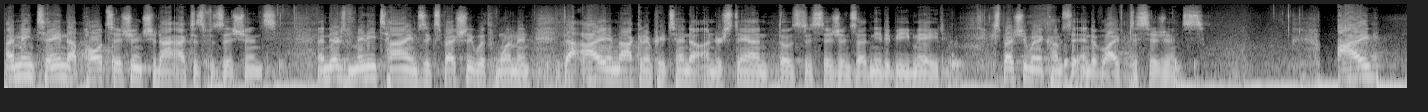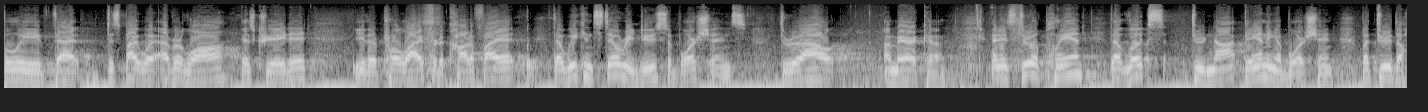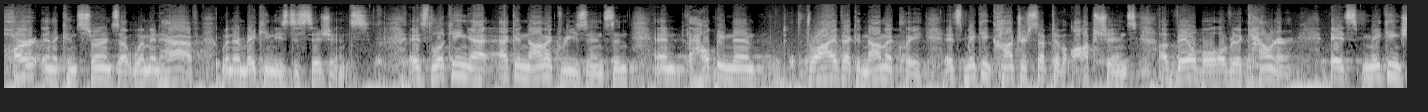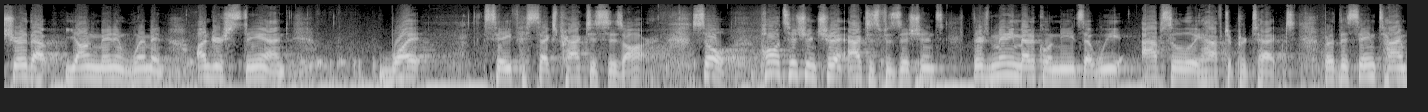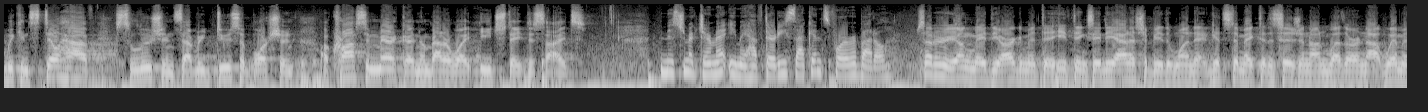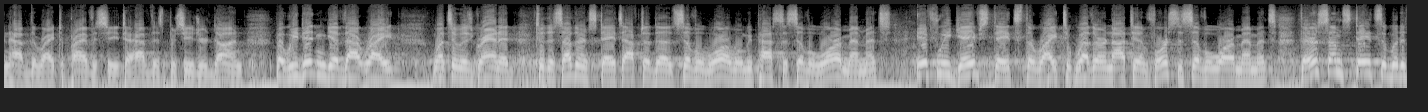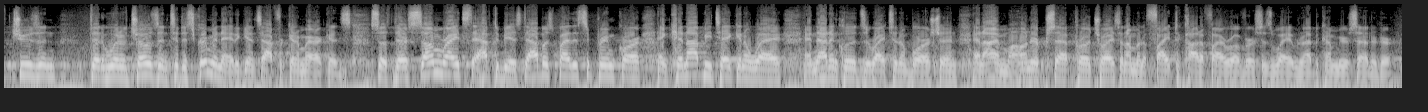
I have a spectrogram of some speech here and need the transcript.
I maintain that politicians should not act as physicians. And there's many times, especially with women, that I am not going to pretend to understand those decisions that need to be made, especially when it comes to end of life decisions. I believe that despite whatever law is created, either pro life or to codify it, that we can still reduce abortions throughout America. And it's through a plan that looks through not banning abortion, but through the heart and the concerns that women have when they're making these decisions. It's looking at economic reasons and, and helping them thrive economically. It's making contraceptive options available over the counter. It's making sure that young men and women understand what safe sex practices are. So politicians shouldn't act as physicians. There's many medical needs that we absolutely have to protect, but at the same time, we can still have solutions that reduce abortion across America, no matter what each state decides. Mr. McDermott, you may have 30 seconds for rebuttal. Senator Young made the argument that he thinks Indiana should be the one that gets to make the decision on whether or not women have the right to privacy to have this procedure done. But we didn't give that right once it was granted to the southern states after the Civil War when we passed the Civil War amendments. If we gave states the right to whether or not to enforce the Civil War amendments, there are some states that would have chosen that would have chosen to discriminate against African Americans. So there's some rights that have to be established by the Supreme Court and cannot be taken away, and that includes the right to an abortion. And I'm 100% pro-choice, and I'm going to fight to codify Roe versus Wade when I become your senator.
